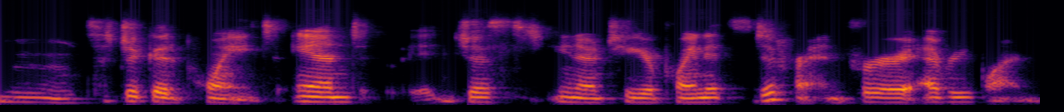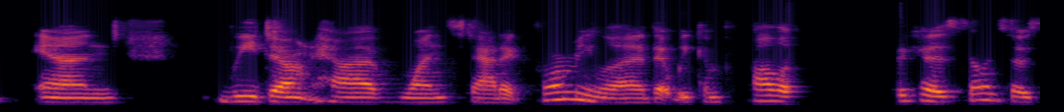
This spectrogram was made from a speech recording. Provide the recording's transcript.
Mm, such a good point. And eh, just, you know, to your point, it's different for everyone. And we don't have one static formula that we can follow because so and so's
